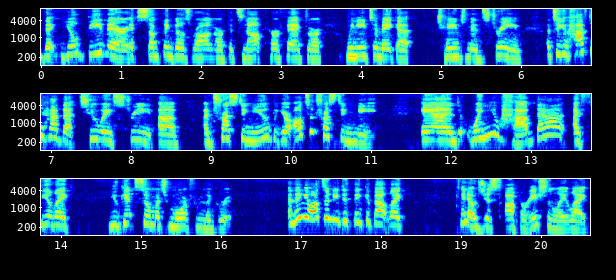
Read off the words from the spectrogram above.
that you'll be there if something goes wrong or if it's not perfect or we need to make a change midstream. And so you have to have that two way street of I'm trusting you, but you're also trusting me. And when you have that, I feel like you get so much more from the group. And then you also need to think about, like, you know, just operationally, like,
